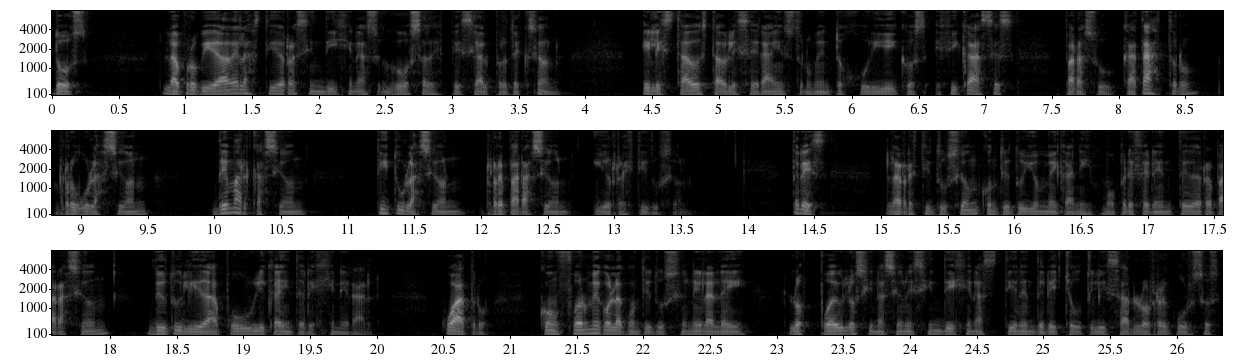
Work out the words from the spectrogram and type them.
2. La propiedad de las tierras indígenas goza de especial protección. El Estado establecerá instrumentos jurídicos eficaces para su catastro, regulación, demarcación, titulación, reparación y restitución. 3 la restitución constituye un mecanismo preferente de reparación de utilidad pública e interés general. 4. Conforme con la Constitución y la ley, los pueblos y naciones indígenas tienen derecho a utilizar los recursos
